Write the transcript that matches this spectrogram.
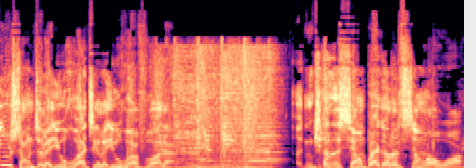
又升职了，又换车了，又换房了。你看这想搬家了，想老啊！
